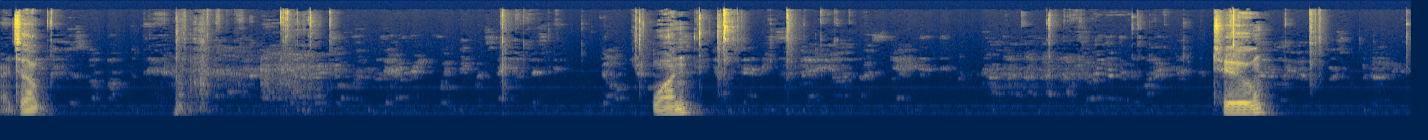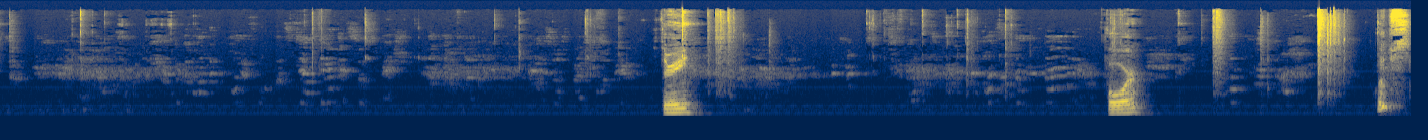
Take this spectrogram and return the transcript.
Alright, so One. Two. Three. Four. Whoops.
